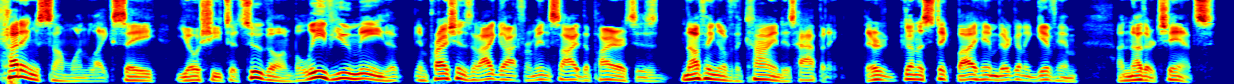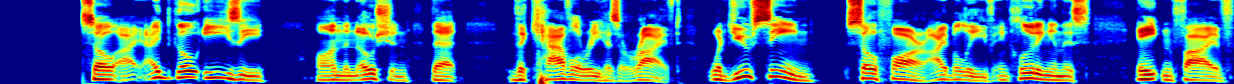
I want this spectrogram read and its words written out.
cutting someone like, say, Yoshi Tsutsugo. And believe you me, the impressions that I got from inside the Pirates is nothing of the kind is happening. They're going to stick by him, they're going to give him another chance. So I, I'd go easy on the notion that the cavalry has arrived. What you've seen so far, I believe, including in this eight and five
